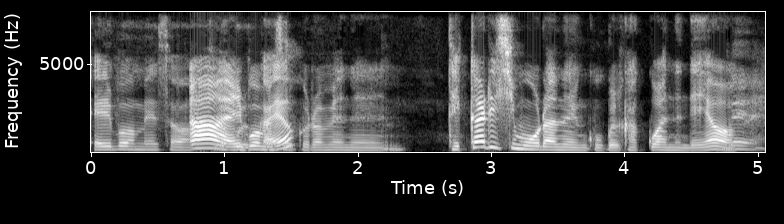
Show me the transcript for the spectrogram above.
앨범에서 아 들어볼까요? 앨범에서 그러면은 데카리시모라는 곡을 갖고 왔는데요. 네.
